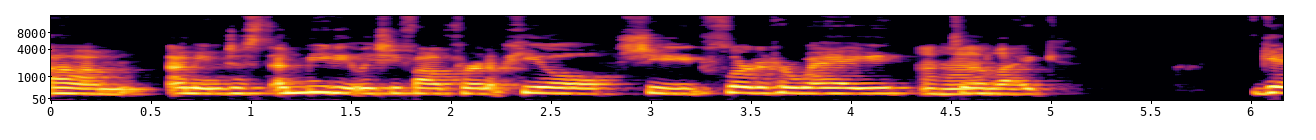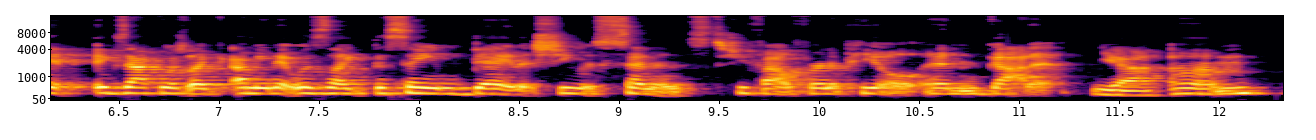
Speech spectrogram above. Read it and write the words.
Um, I mean, just immediately she filed for an appeal. She flirted her way to Mhm. like get exactly what like. I mean, it was like the same day that she was sentenced. She filed for an appeal and got it. Yeah. Um,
